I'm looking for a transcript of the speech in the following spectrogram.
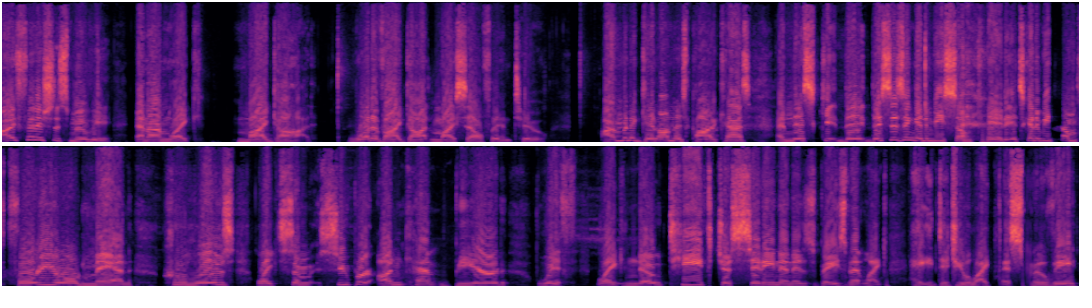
I finished this movie and I'm like, my God, what have I gotten myself into? I'm gonna get on this podcast, and this kid, th- this isn't gonna be some kid. It's gonna be some 40 year old man who lives like some super unkempt beard with like no teeth, just sitting in his basement. Like, hey, did you like this movie?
